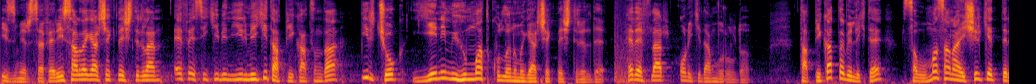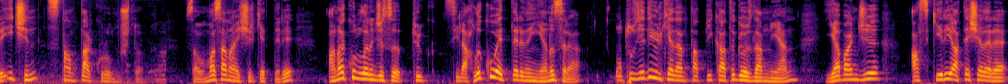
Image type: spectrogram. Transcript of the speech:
İzmir Seferihisar'da gerçekleştirilen Efes 2022 tatbikatında birçok yeni mühimmat kullanımı gerçekleştirildi. Hedefler 12'den vuruldu. Tatbikatla birlikte savunma sanayi şirketleri için standlar kurulmuştu. Savunma sanayi şirketleri ana kullanıcısı Türk Silahlı Kuvvetleri'nin yanı sıra 37 ülkeden tatbikatı gözlemleyen yabancı askeri ateşelere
